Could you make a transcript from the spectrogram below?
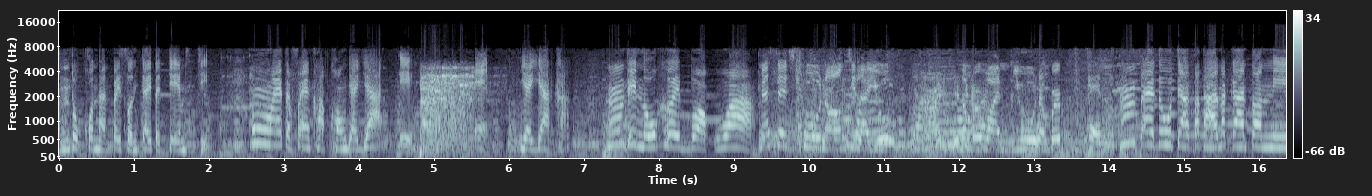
อืมทุกคนหันไปสนใจแต่เจมส์จิแม้แต่แฟนคลับของยาย่าเองเอ๊ะยาย่าค่ะอืมที่หนูเคยบอกว่า message to น้องจิรายุ number one you number ten อืมแต่ดูจากสถานการณ์ตอนนี้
